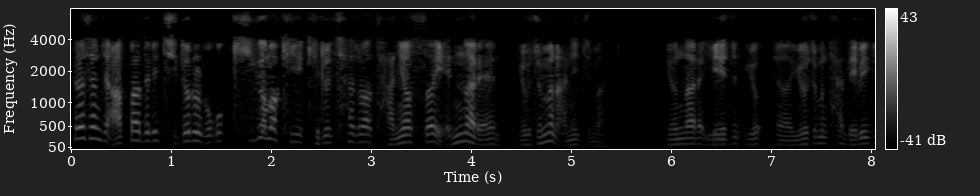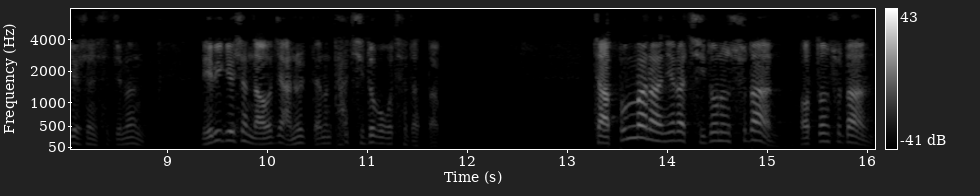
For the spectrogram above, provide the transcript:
그래서 이제 아빠들이 지도를 보고 기가 막히게 길을 찾아 다녔어 옛날엔 요즘은 아니지만 옛날에 예전, 요, 어, 요즘은 다 내비게이션 쓰지만 내비게이션 나오지 않을 때는 다 지도 보고 찾았다고. 자 뿐만 아니라 지도는 수단 어떤 수단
